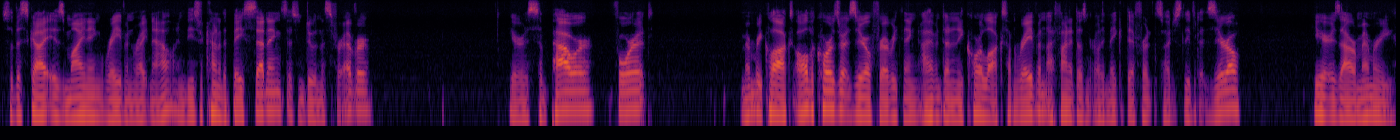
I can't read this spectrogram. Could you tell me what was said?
So this guy is mining Raven right now, and these are kind of the base settings. I've been doing this forever. Here is some power for it. Memory clocks, all the cores are at zero for everything. I haven't done any core locks on Raven. I find it doesn't really make a difference, so I just leave it at zero. Here is our memory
